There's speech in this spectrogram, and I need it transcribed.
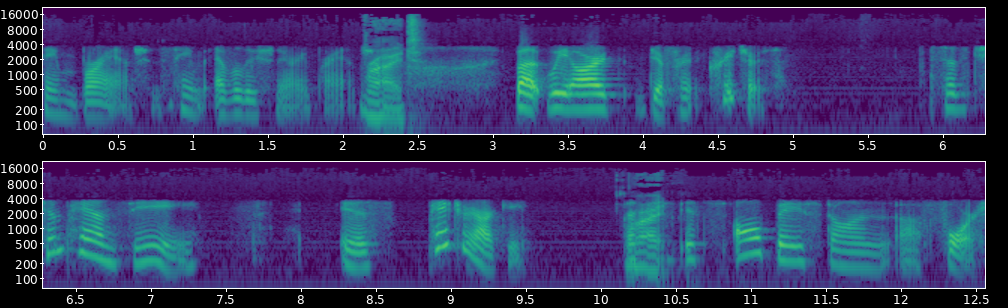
same branch, the same evolutionary branch. Right. But we are different creatures. So the chimpanzee is patriarchy. That's, Right. It's all based on uh, force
